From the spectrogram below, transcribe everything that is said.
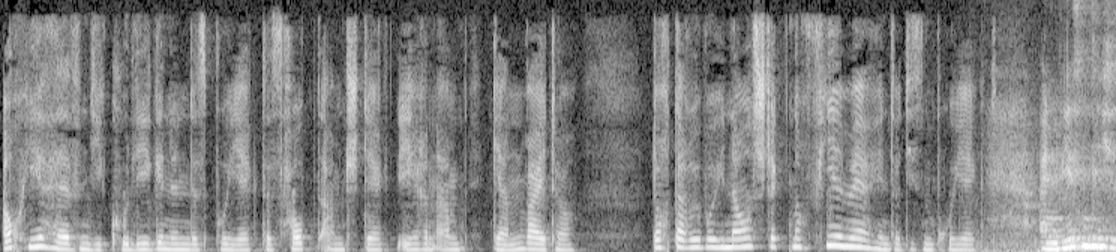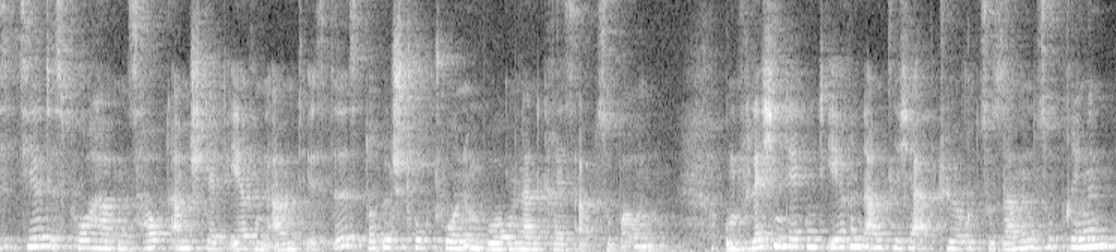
Auch hier helfen die Kolleginnen des Projektes Hauptamt stärkt Ehrenamt gern weiter. Doch darüber hinaus steckt noch viel mehr hinter diesem Projekt. Ein wesentliches Ziel des Vorhabens Hauptamt Ehrenamt ist es, Doppelstrukturen im Burgenlandkreis abzubauen. Um flächendeckend ehrenamtliche Akteure zusammenzubringen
